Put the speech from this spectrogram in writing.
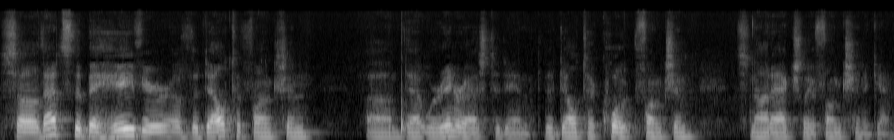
So that's the behavior of the delta function um, that we're interested in, the delta quote function. It's not actually a function again.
